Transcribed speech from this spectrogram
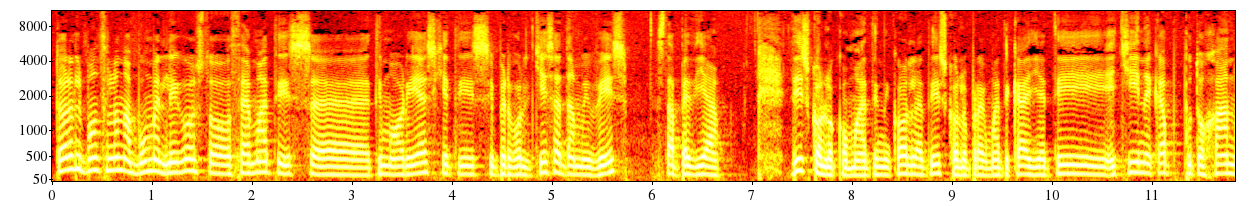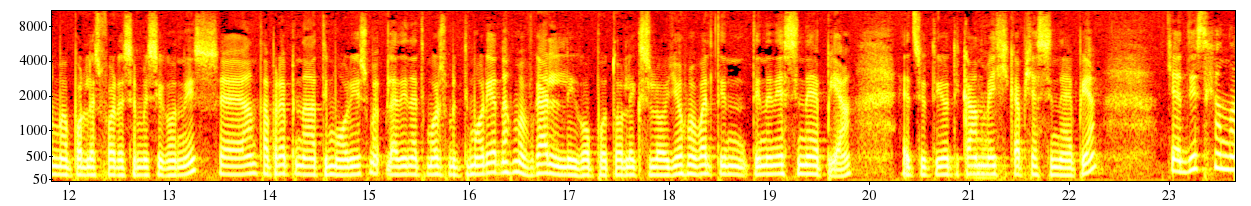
Τώρα λοιπόν θέλω να μπούμε λίγο στο θέμα της ε, τιμωρίας και της υπερβολικής ανταμοιβής στα παιδιά. Δύσκολο κομμάτι, Νικόλα, δύσκολο πραγματικά, γιατί εκεί είναι κάπου που το χάνουμε πολλές φορές εμείς οι γονείς. Ε, αν θα πρέπει να τιμωρήσουμε, δηλαδή να τιμωρήσουμε τη τιμωρία, την έχουμε βγάλει λίγο από το λεξιλόγιο. Έχουμε βάλει την, την έννοια συνέπεια. Έτσι, ότι ό,τι κάνουμε έχει κάποια συνέπεια και αντίστοιχα να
